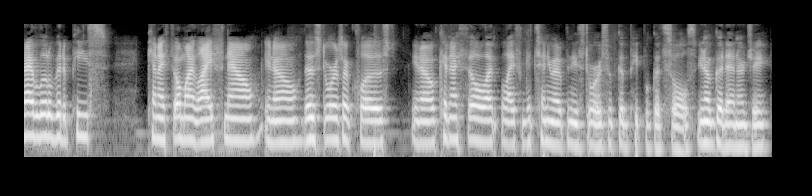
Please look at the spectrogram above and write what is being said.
I have a little bit of peace? Can I fill my life now? You know, those doors are closed. You know, can I fill life and continue to open these doors with good people, good souls? You know, good energy.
